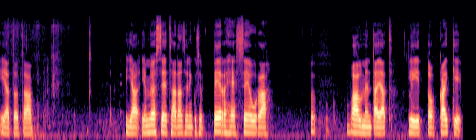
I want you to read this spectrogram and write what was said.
ja, tota, ja, ja myös se, että saadaan se, niin se perhe, seura, valmentajat, liitto, kaikki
